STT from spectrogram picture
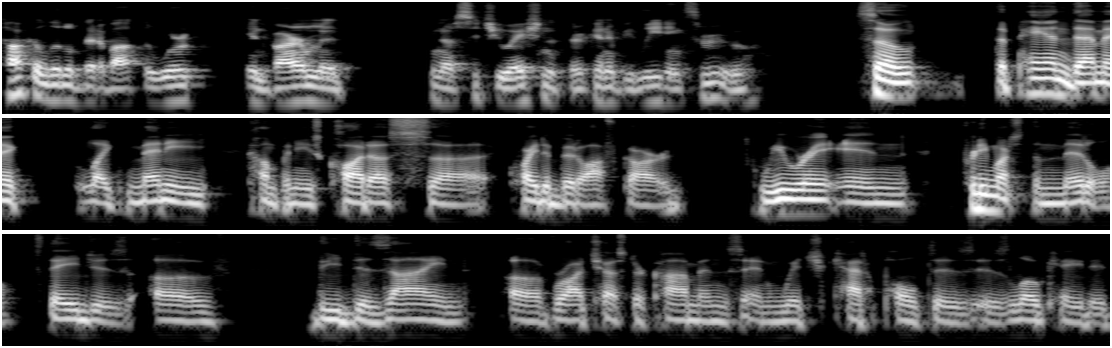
talk a little bit about the work environment, you know, situation that they're going to be leading through. So, the pandemic, like many companies caught us uh, quite a bit off guard. We were in pretty much the middle stages of the design of Rochester Commons in which Catapult is, is located.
